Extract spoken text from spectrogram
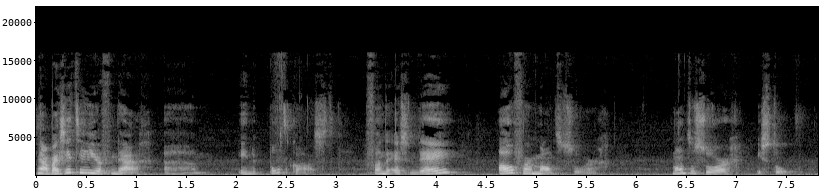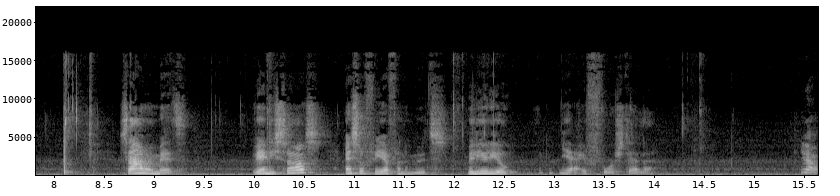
Nou, wij zitten hier vandaag ehm, in de podcast van de SMD over mantelzorg. Mantelzorg is top. Samen met Wendy Sas en Sophia van der Muts. Willen jullie ook je even voorstellen? Ja,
